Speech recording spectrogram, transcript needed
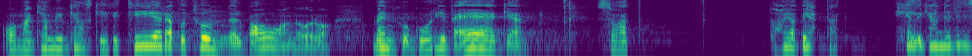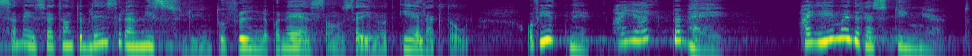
Och man kan bli ganska irriterad på tunnelbanor och människor går i vägen. Så att då har jag bett att Heligande visa mig så att jag inte blir så där misslynt och fryner på näsan och säger något elakt ord. Och vet ni, han hjälper mig. Han ger mig det där stynget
